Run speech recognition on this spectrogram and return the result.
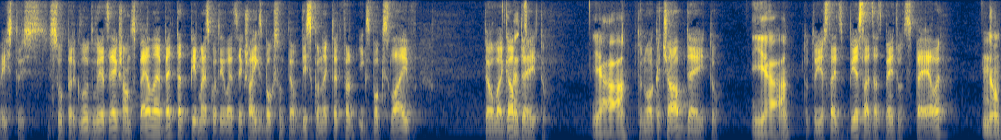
viss tur ir super gludi lietas iekšā un spēlē, bet tad pirmais, ko tie liec iekšā Xbox un tev disconnected from Xbox Live, tev vajag Tāpēc- update. Jā, Tu nokačā update. jā. Tad tu ieslēdz, pieslēdzās beidzot spēle, Nu,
